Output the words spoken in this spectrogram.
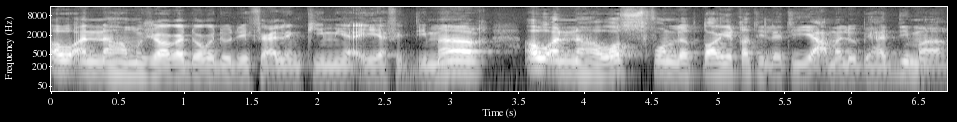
أو أنها مجرد ردود فعل كيميائية في الدماغ أو أنها وصف للطريقة التي يعمل بها الدماغ.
